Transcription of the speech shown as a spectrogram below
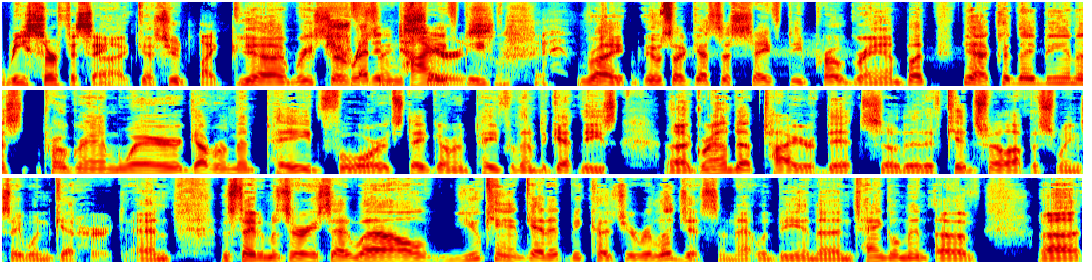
resurfacing. Uh, I guess you'd like yeah, resurfacing shredded tires. right. It was, I guess, a safety program. But yeah, could they be in a program where government paid for state government paid for them to get these uh, ground up tire bits so that if kids fell off the swings, they wouldn't get hurt? And the state of Missouri said, well, you can't get it because you're religious, and that would be an entanglement of uh,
